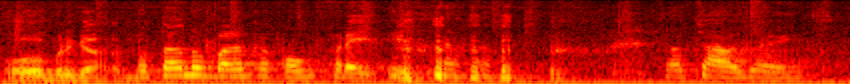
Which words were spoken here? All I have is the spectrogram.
Obrigado. Botando banca com o Frei. tchau, tchau, gente.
